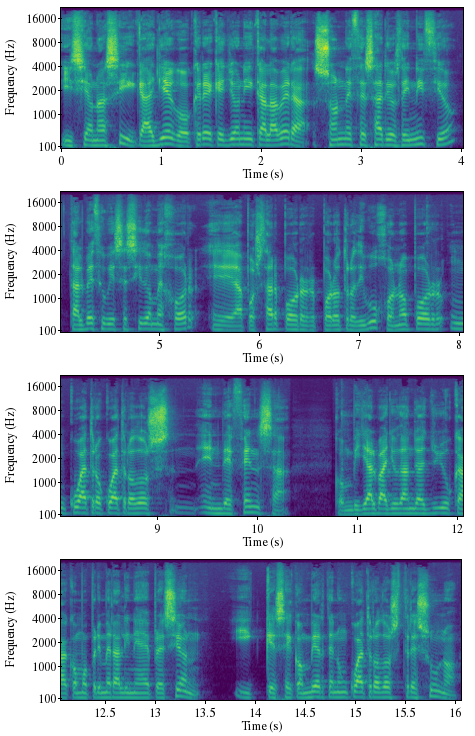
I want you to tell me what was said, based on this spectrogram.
Y si aún así Gallego cree que Johnny y Calavera son necesarios de inicio, tal vez hubiese sido mejor eh, apostar por, por, otro dibujo, no por un 4-4-2 en defensa, con Villalba ayudando a Yuka como primera línea de presión, y que se convierte en un 4-2-3-1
